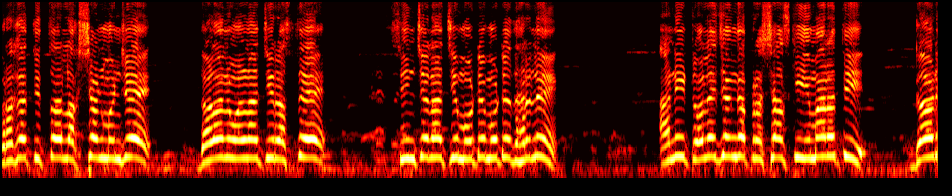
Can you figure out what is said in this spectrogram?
प्रगतीचं लक्षण म्हणजे दळणवळणाची रस्ते सिंचनाची मोठे मोठे धरणे आणि टोलेजंग प्रशासकीय इमारती गड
